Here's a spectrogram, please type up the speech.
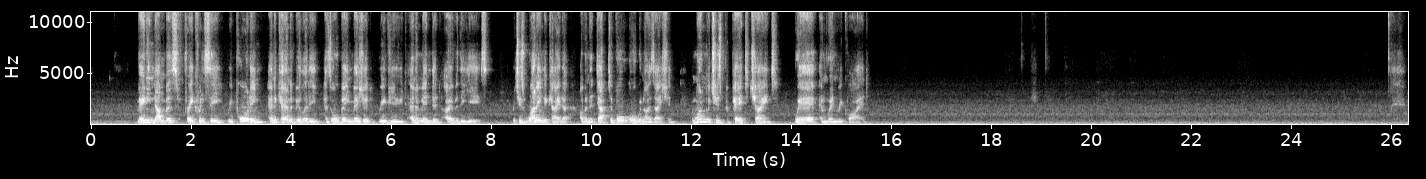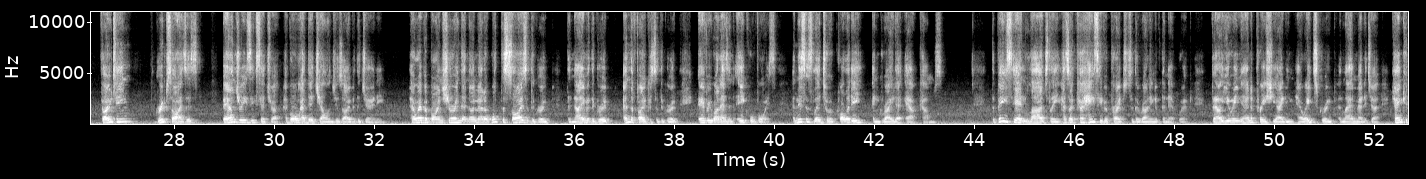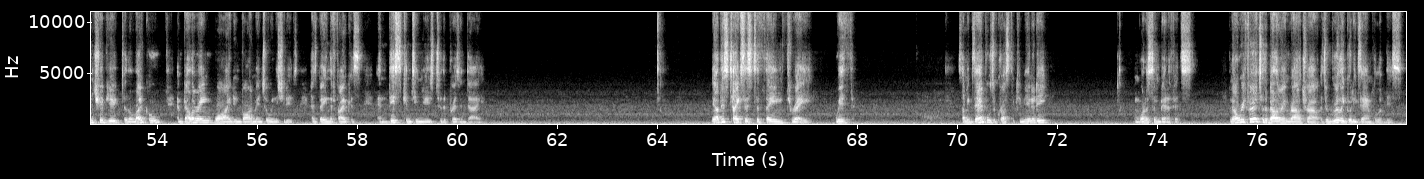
Meeting numbers, frequency, reporting, and accountability has all been measured, reviewed, and amended over the years, which is one indicator of an adaptable organisation and one which is prepared to change where and when required. Voting, group sizes, boundaries, etc., have all had their challenges over the journey. However, by ensuring that no matter what the size of the group, the name of the group, and the focus of the group, everyone has an equal voice, and this has led to equality and greater outcomes. The BCN largely has a cohesive approach to the running of the network, valuing and appreciating how each group and land manager can contribute to the local and Bellarine wide environmental initiatives has been the focus, and this continues to the present day. Now, this takes us to theme three with some examples across the community and what are some benefits. And I'll refer to the Bellarine Rail Trail as a really good example of this.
